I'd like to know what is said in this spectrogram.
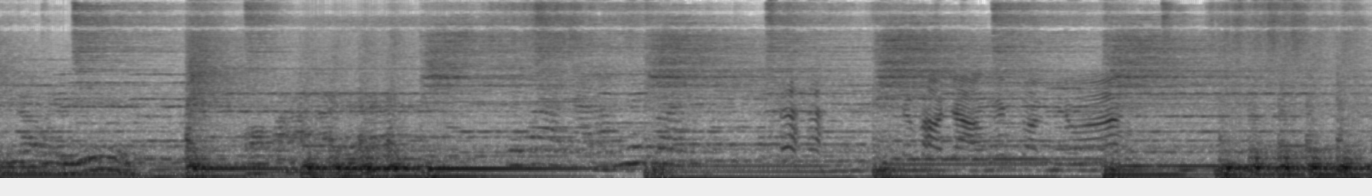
ที่เราดีออกมาจะว่าจะทำให้ก่อนจะเป่าจะเอาเงินก่อนพี่วะที่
